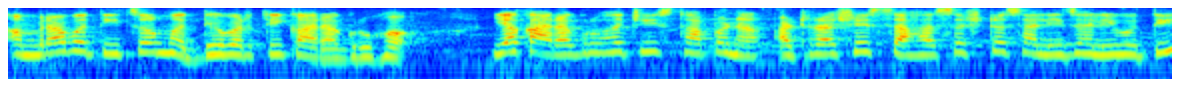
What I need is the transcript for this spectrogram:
अमरावतीचं मध्यवर्ती कारागृह. या कारागृहाची स्थापना अठराशे सहासष्ट साली झाली होती.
